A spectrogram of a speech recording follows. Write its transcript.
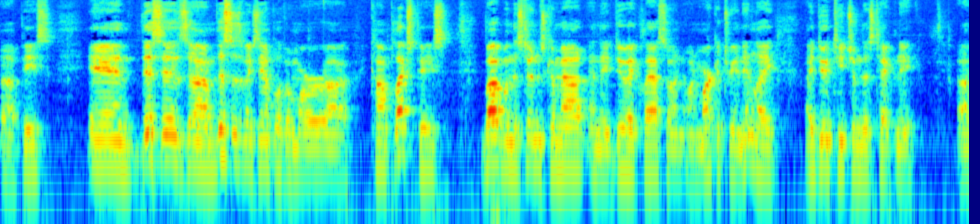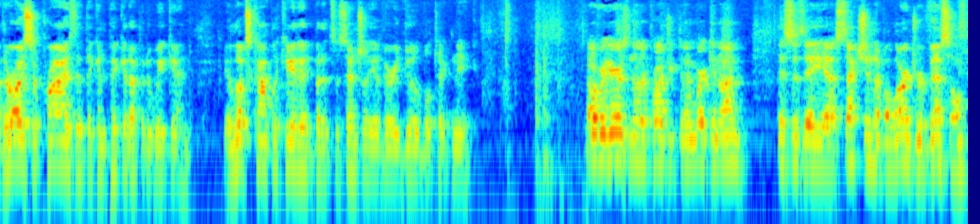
uh, piece. And this is, um, this is an example of a more uh, complex piece. But when the students come out and they do a class on, on marquetry and inlay, I do teach them this technique. Uh, they're always surprised that they can pick it up in a weekend. It looks complicated, but it's essentially a very doable technique. Over here is another project that I'm working on. This is a uh, section of a larger vessel.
